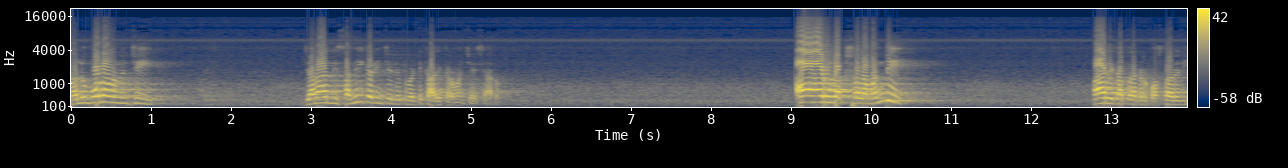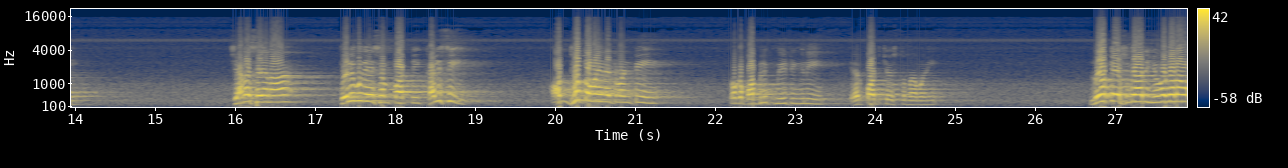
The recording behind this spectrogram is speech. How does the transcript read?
నలుమూలల నుంచి జనాన్ని సమీకరించేటటువంటి కార్యక్రమం చేశారు. ఆరు లక్షల మంది కార్యకర్తలు అక్కడికి వస్తారని జనసేన తెలుగుదేశం పార్టీ కలిసి అద్భుతమైనటువంటి ఒక పబ్లిక్ మీటింగ్ని ఏర్పాటు చేస్తున్నామని లోకేష్ గారి యువగలం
